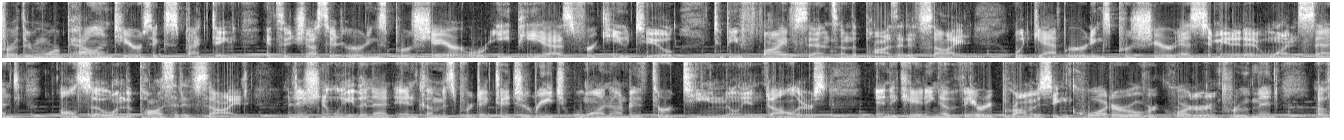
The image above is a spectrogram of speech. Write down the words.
Furthermore, Palantir is expecting its adjusted earnings per share or EPS for Q2 to be 5 cents on the positive side, with GAAP earnings per share estimated at 1 cent, also on the positive side. Additionally, the net income is predicted to reach $113 million, indicating a very promising quarter-over-quarter improvement of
